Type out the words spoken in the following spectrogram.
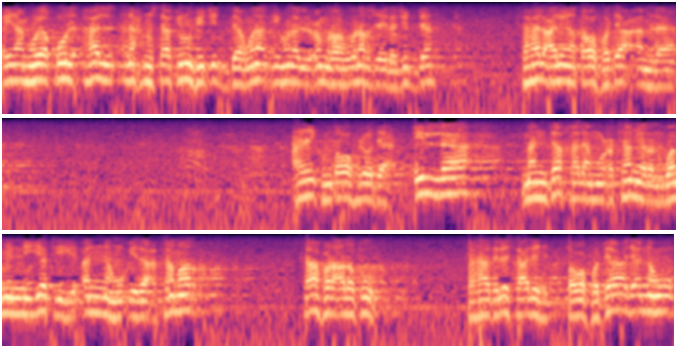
أي نعم هو يقول هل نحن ساكنون في جدة ونأتي هنا للعمرة ونرجع إلى جدة؟ فهل علينا طواف وداع أم لا؟ عليكم طواف الوداع. إلا من دخل معتمرا ومن نيته أنه إذا اعتمر سافر على طول. فهذا ليس عليه طواف وداع لأنه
